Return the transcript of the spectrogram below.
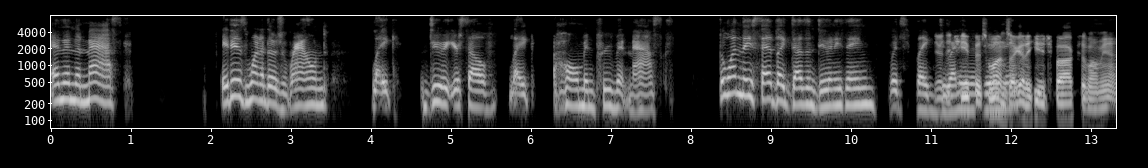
and then the mask. It is one of those round, like do it yourself, like home improvement masks the one they said like doesn't do anything, which like They're do the any of them cheapest do ones. I got a huge box of them. Yeah.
